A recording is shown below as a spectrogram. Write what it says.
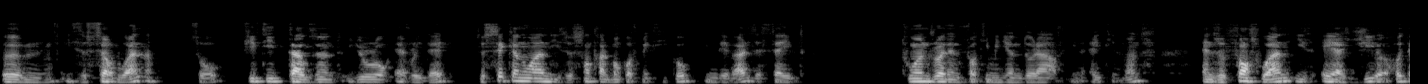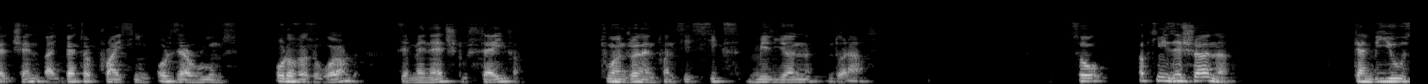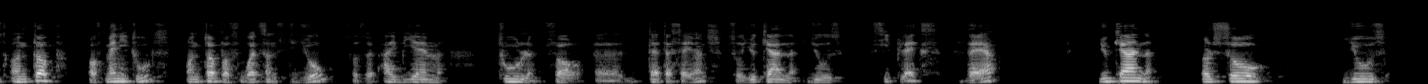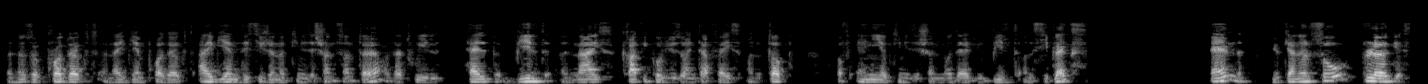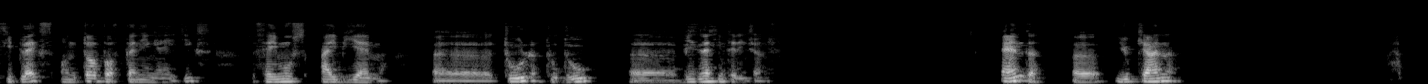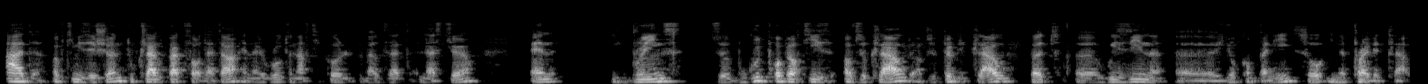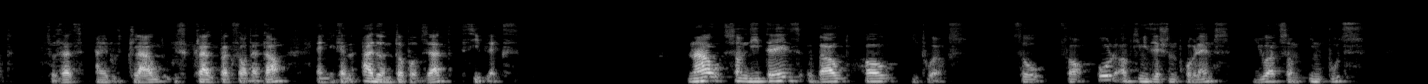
um, is the third one, so 50,000 euro every day. The second one is the Central Bank of Mexico Indeval. They saved 240 million dollars in 18 months. And the fourth one is AHG, a hotel chain. By better pricing all their rooms all over the world, they managed to save 226 million dollars. So optimization can be used on top of many tools, on top of Watson Studio, so the IBM tool for uh, data science. So you can use Cplex there. You can also use another product, an IBM product, IBM Decision Optimization Center that will help build a nice graphical user interface on top of any optimization model you built on Cplex. And you can also plug Cplex on top of Planning Analytics, the famous IBM uh, tool to do uh, business intelligence. And uh, you can add optimization to Cloud Pak for Data, and I wrote an article about that last year, and it brings the good properties of the cloud, of the public cloud, but uh, within uh, your company, so in a private cloud. So that's hybrid cloud with Cloud Pak for Data, and you can add on top of that Cplex. Now, some details about how it works. So for all optimization problems, you have some inputs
